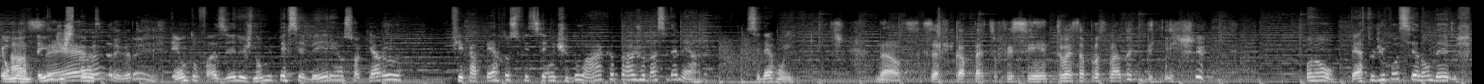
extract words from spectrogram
eu mantenho Aceno, distância. Tento fazer eles não me perceberem, eu só quero ficar perto o suficiente do Aka pra ajudar se der merda. Se der ruim. Não, se quiser ficar perto o suficiente, tu vai se aproximar dos bichos. Ou não, perto de você, não deles.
